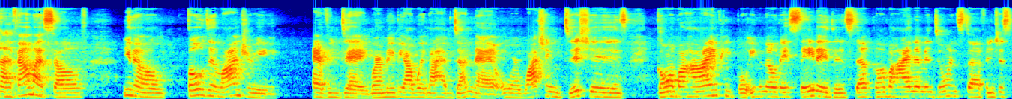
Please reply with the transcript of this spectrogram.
I found myself, you know, folding laundry every day where maybe I would not have done that, or washing dishes, going behind people, even though they say they did stuff, going behind them and doing stuff and just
